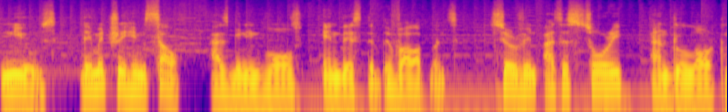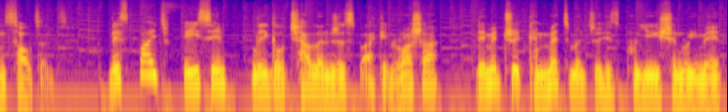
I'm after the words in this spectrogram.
news. Dimitri himself has been involved in this development, serving as a story and lore consultant. Despite facing legal challenges back in Russia, Dimitri's commitment to his creation remained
